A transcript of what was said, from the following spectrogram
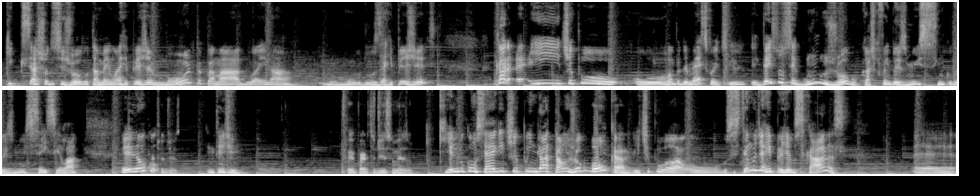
O que, que você achou desse jogo? Também um RPG muito aclamado aí na, no mundo dos RPGs. Cara, é, e tipo, o Vampire the Masquerade, desde o segundo jogo, que acho que foi em 2005, 2006, sei lá, ele não. Entendi. Foi perto disso mesmo. Que ele não consegue, tipo, engatar um jogo bom, cara. E, tipo, o, o sistema de RPG dos caras é.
